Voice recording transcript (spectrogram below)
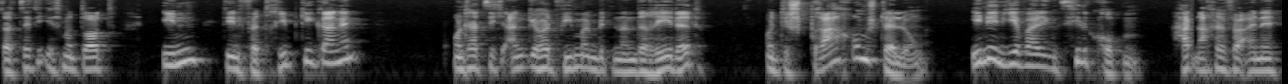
tatsächlich ist man dort in den Vertrieb gegangen und hat sich angehört, wie man miteinander redet. Und die Sprachumstellung in den jeweiligen Zielgruppen hat nachher für eine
